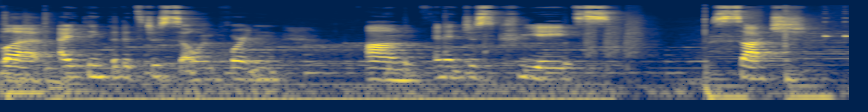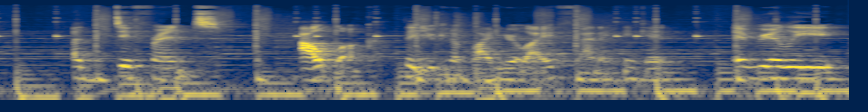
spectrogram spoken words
but I think that it's just so important, um, and it just creates such a different outlook that you can apply to your life, and I think it it really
